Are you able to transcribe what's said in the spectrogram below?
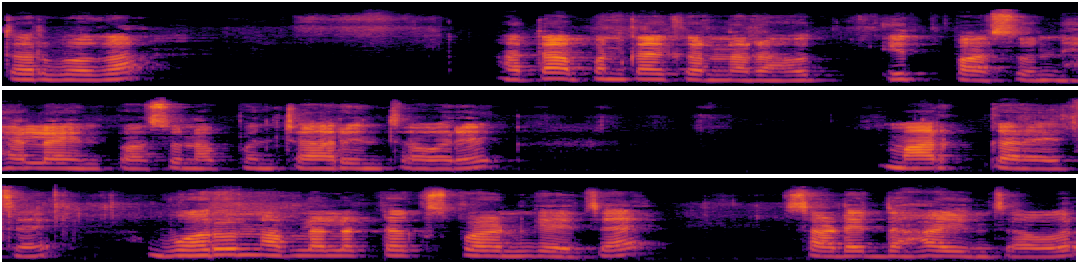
तर बघा आता आपण काय करणार आहोत? इथपासून ह्या लाईनपासून आपण चार इंचावर एक मार्क करायचा आहे. वरून आपल्याला टक्स पॉईंट घ्यायचा आहे साडे दहा इंचावर.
